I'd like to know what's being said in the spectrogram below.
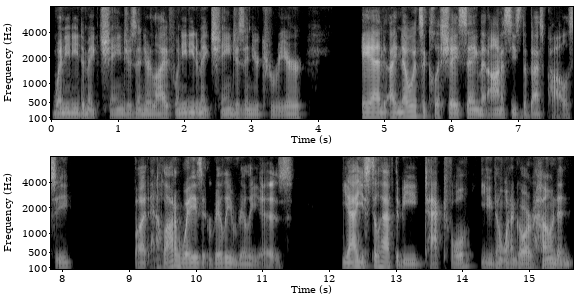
when you need to make changes in your life, when you need to make changes in your career. And I know it's a cliche saying that honesty is the best policy, but in a lot of ways, it really, really is. Yeah, you still have to be tactful. You don't want to go around and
